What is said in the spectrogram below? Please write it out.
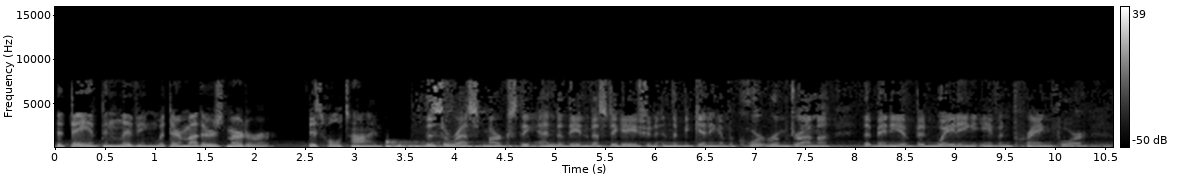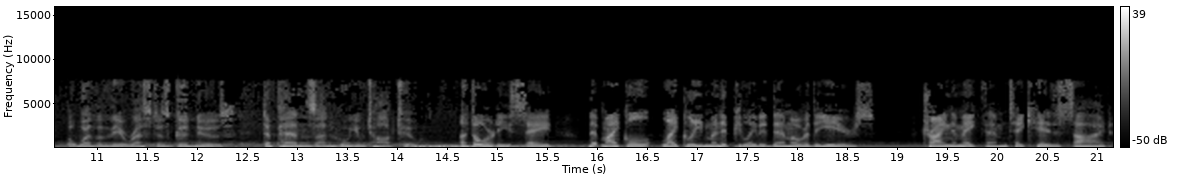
that they have been living with their mother's murderer this whole time. This arrest marks the end of the investigation and the beginning of a courtroom drama that many have been waiting, even praying for. But whether the arrest is good news depends on who you talk to. Authorities say that Michael likely manipulated them over the years, trying to make them take his side.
